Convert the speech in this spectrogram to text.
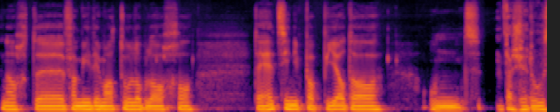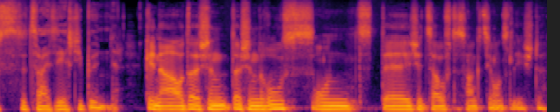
nach der Familie Matuller-Blocher, der hat seine Papiere da. Und das ist ein Russ, der zweitreichste Bündner? Genau, das ist, ein, das ist ein Russ und der ist jetzt auch auf der Sanktionsliste.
